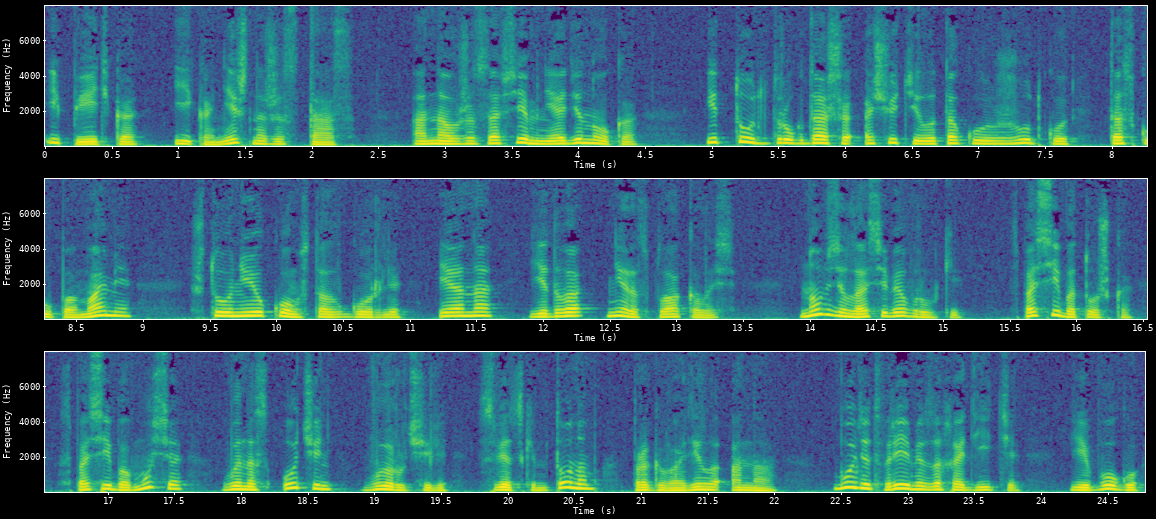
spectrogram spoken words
и Петька, и, конечно же, Стас. Она уже совсем не одинока. И тут вдруг Даша ощутила такую жуткую тоску по маме, что у нее ком стал в горле, и она едва не расплакалась. Но взяла себя в руки. «Спасибо, Тошка, спасибо, Муся, вы нас очень выручили», — светским тоном проговорила она. «Будет время, заходите. Ей-богу,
